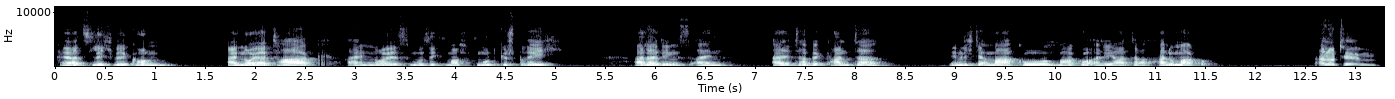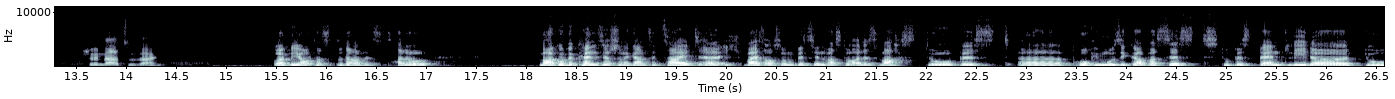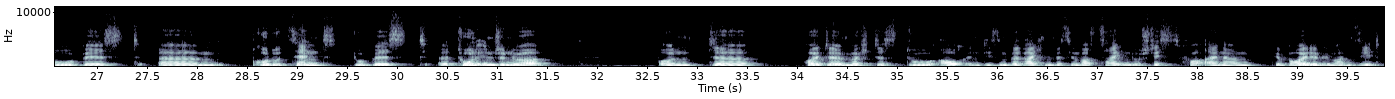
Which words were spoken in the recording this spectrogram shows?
Herzlich willkommen. Ein neuer Tag, ein neues Musik macht Mutgespräch. Allerdings ein alter Bekannter, nämlich der Marco, Marco Aleata. Hallo Marco. Hallo Tim, schön da zu sein. Freut mich auch, dass du da bist. Hallo. Marco, wir kennen es ja schon eine ganze Zeit. Äh, ich weiß auch so ein bisschen, was du alles machst. Du bist äh, Profimusiker, Bassist, du bist Bandleader, du bist ähm, Produzent, du bist äh, Toningenieur und äh, heute möchtest du auch in diesem Bereich ein bisschen was zeigen. Du stehst vor einem Gebäude, wie man sieht.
